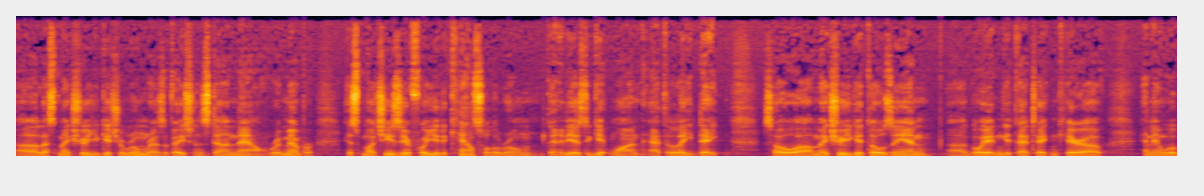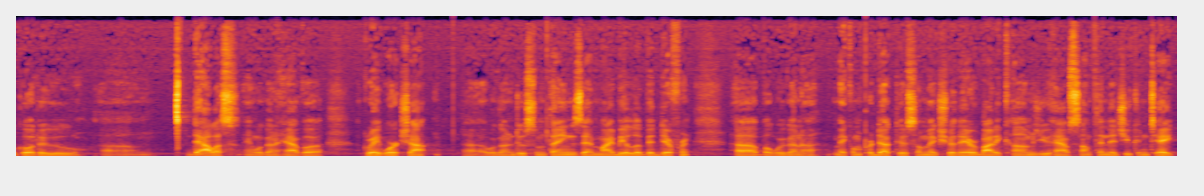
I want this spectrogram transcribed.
Uh, let's make sure you get your room reservations done now. Remember, it's much easier for you to cancel a room than it is to get one at the late date. So uh, make sure you get those in. Uh, go ahead and get that taken care of. And then we'll go to um, Dallas and we're going to have a, great workshop. Uh, we're going to do some things that might be a little bit different, uh, but we're going to make them productive. So make sure that everybody comes. You have something that you can take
